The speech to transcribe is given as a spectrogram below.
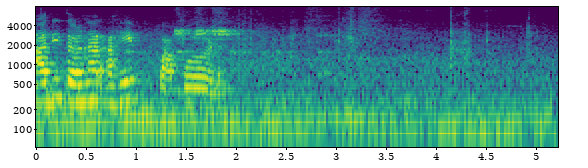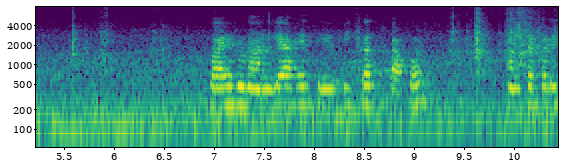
आधी तळणार आहे पापड. बाहेरून आणले आहेत हे विकत पापड. आमच्याकडे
